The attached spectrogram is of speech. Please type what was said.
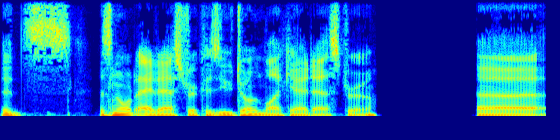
it's it's not Ad Astra because you don't like Ad Astra. Uh,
